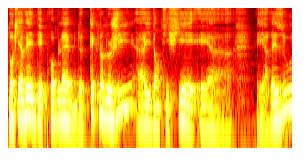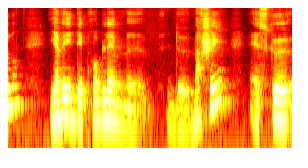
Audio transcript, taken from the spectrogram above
Donc il y avait des problèmes de technologie à identifier et à, et à résoudre. Il y avait des problèmes de marché, est-ce que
